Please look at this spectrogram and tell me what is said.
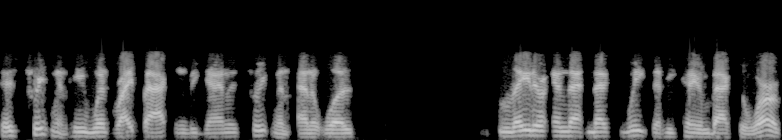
his treatment. He went right back and began his treatment. And it was later in that next week that he came back to work.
